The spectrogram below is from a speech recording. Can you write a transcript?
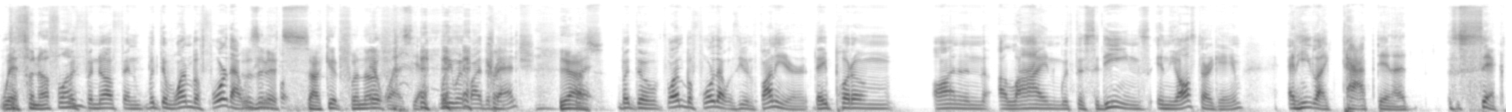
with the Phaneuf one? with Phaneuf, and but the one before that was Wasn't even it fu- suck it for enough? It was, yeah. When he went by the bench. Yes. But, but the one before that was even funnier. They put him on an, a line with the Sedins in the All Star game, and he like tapped in a sick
